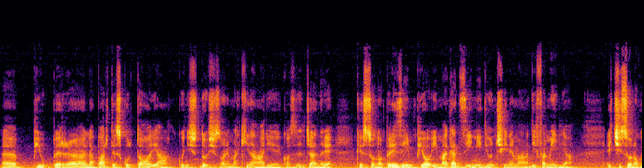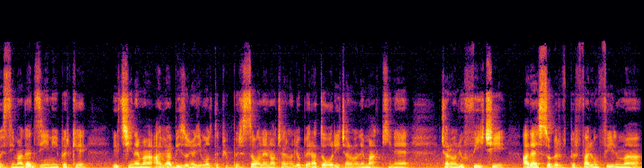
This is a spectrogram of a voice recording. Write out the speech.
eh, più per la parte scultoria, quindi dove ci sono i macchinari e cose del genere, che sono per esempio i magazzini di un cinema di famiglia. E ci sono questi magazzini perché il cinema aveva bisogno di molte più persone, no? c'erano gli operatori, c'erano le macchine, c'erano gli uffici. Adesso per, per fare un film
